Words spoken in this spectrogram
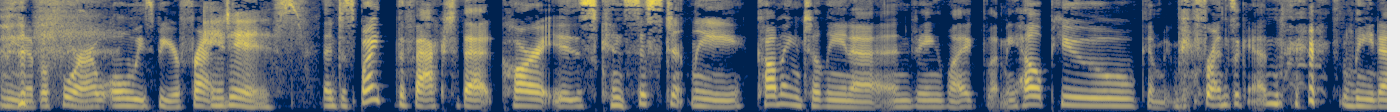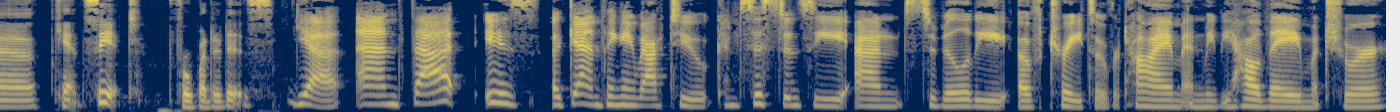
Lena before. I will always be your friend. it is. And despite the fact that Kara is consistently coming to Lena and being like, let me help you, can we be friends again? Lena can't see it for what it is. Yeah. And that is, again, thinking back to consistency and stability of traits over time and maybe how they mature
